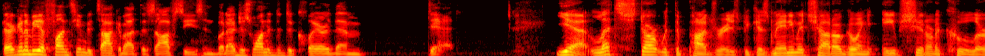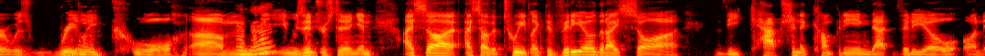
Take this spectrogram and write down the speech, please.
they're going to be a fun team to talk about this offseason. But I just wanted to declare them dead. Yeah, let's start with the Padres because Manny Machado going ape shit on a cooler was really mm-hmm. cool. Um, mm-hmm. it, it was interesting, and I saw I saw the tweet, like the video that I saw, the caption accompanying that video on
